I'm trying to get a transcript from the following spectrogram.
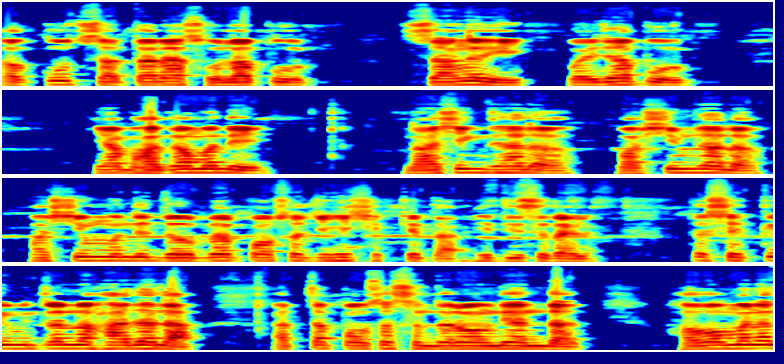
अकूत सातारा सोलापूर सांगली वैजापूर या भागामध्ये नाशिक झालं वाशिम झालं. वाशिममध्ये जोरदार पावसाची ही शक्यता हे दिसत राहिलं. तर शेतकरी मित्रांनो हा झाला आजचा पावसासंदर्भामध्ये अंदाज. हवामानात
